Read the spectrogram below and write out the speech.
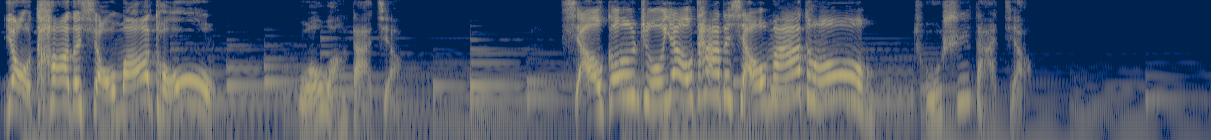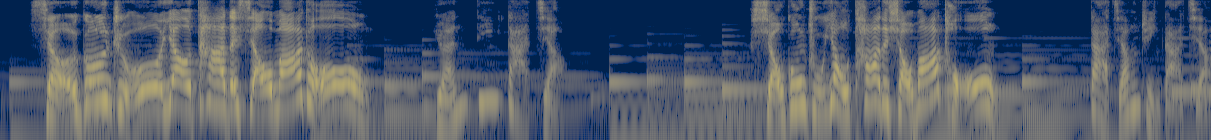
要她的小马桶！国王大叫。小公主要她的小马桶！厨师大叫。小公主要她的小马桶，园丁大叫。小公主要她的小马桶，大将军大叫。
